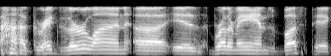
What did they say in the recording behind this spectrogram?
Uh, Greg Zuerlein uh, is Brother Mayhem's bust pick.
